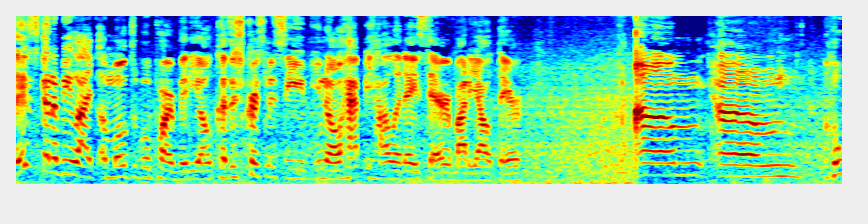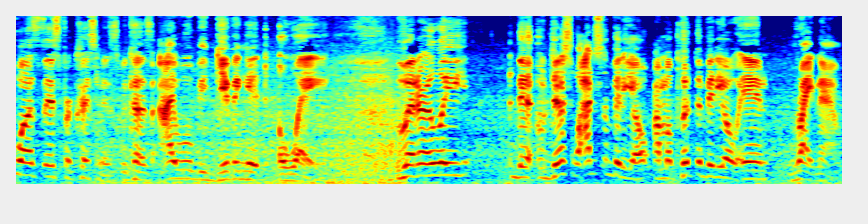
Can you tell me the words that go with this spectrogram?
is gonna be like a multiple part video because it's Christmas Eve, you know, happy holidays to everybody out there. Um, um, who wants this for Christmas? Because I will be giving it away. Literally, the, just watch the video. I'm gonna put the video in right now.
